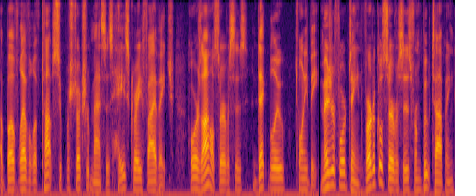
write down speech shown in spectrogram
above level of top superstructure masses, haze gray 5H horizontal surfaces, deck blue 20B. Measure 14, vertical surfaces from boot topping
